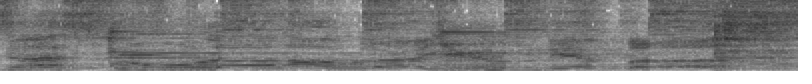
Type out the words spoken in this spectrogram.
Jesus, ruler of the universe.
